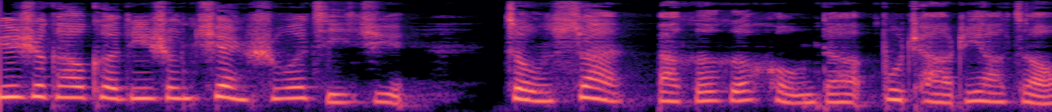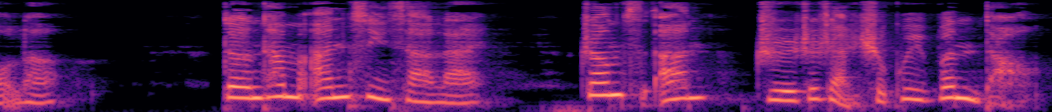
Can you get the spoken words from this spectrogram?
于是高克低声劝说几句，总算把和和哄得不吵着要走了。等他们安静下来，张子安指着展示柜问道：“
